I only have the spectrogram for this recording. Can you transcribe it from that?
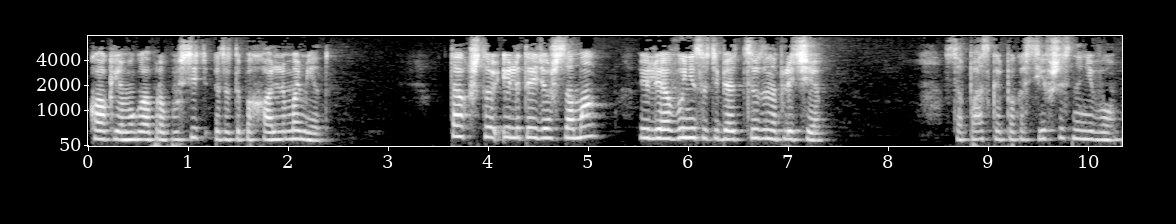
Как я могла пропустить этот эпохальный момент? Так что или ты идешь сама, или я вынесу тебя отсюда на плече. С опаской покосившись на него,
